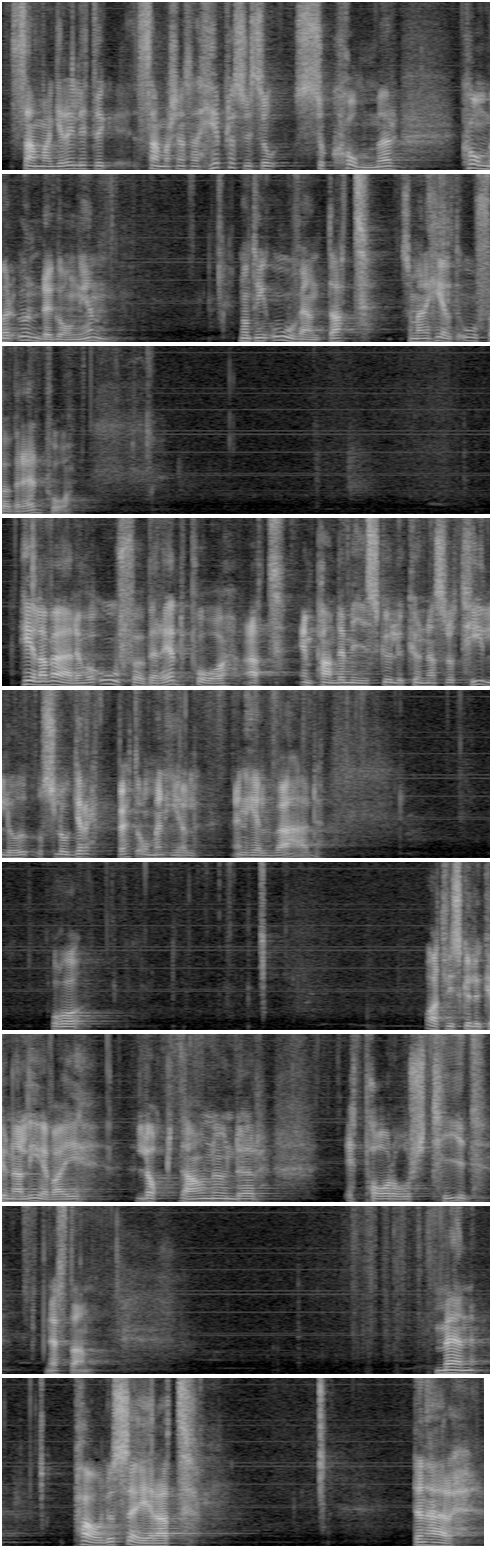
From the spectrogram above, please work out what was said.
samma grej, lite samma känsla. Helt plötsligt så, så kommer, kommer undergången. Någonting oväntat som man är helt oförberedd på. Hela världen var oförberedd på att en pandemi skulle kunna slå till och, slå greppet om en hel, en hel värld. Och och att vi skulle kunna leva i lockdown under ett par års tid nästan. Men Paulus säger att den här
